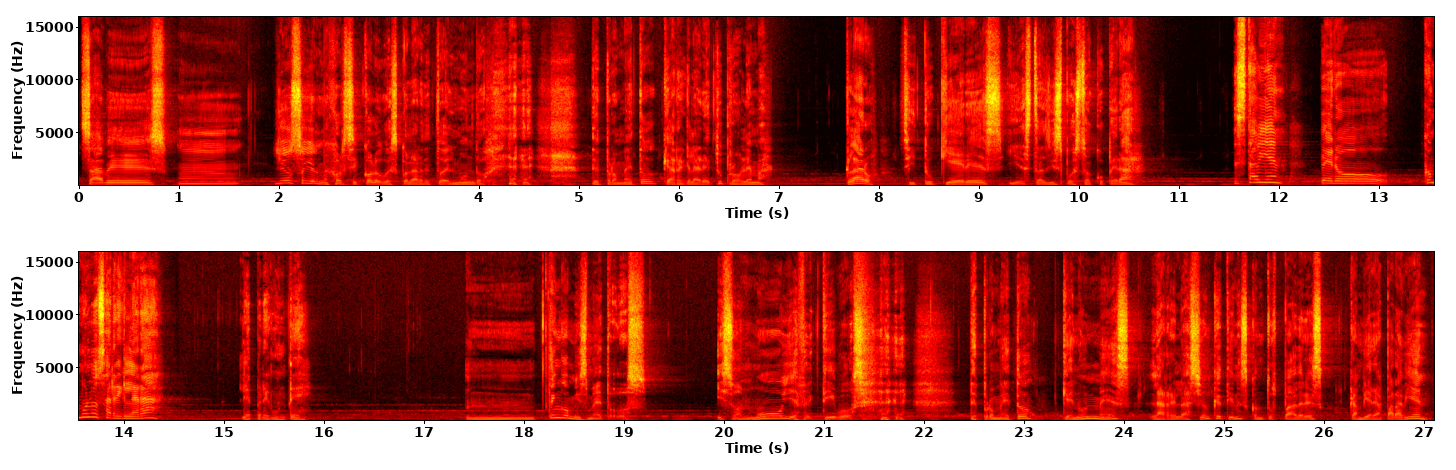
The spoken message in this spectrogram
Sabes, mm, yo soy el mejor psicólogo escolar de todo el mundo. Te prometo que arreglaré tu problema. Claro, si tú quieres y estás dispuesto a cooperar. Está bien, pero ¿cómo los arreglará? Le pregunté. Mm, tengo mis métodos y son muy efectivos. Te prometo que en un mes la relación que tienes con tus padres cambiará para bien.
